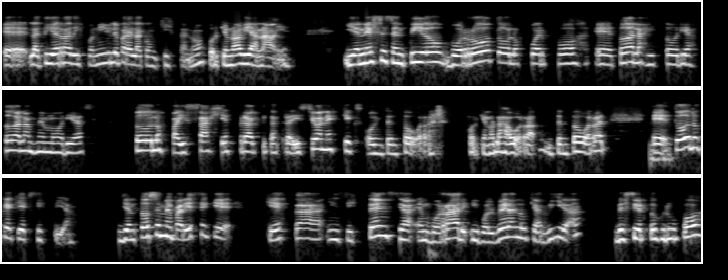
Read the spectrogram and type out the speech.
la tierra disponible para la conquista, ¿no? Porque no había nadie. Y en ese sentido borró todos los cuerpos, eh, todas las historias, todas las memorias, todos los paisajes, prácticas, tradiciones, que, o intentó borrar, porque no las ha borrado, intentó borrar eh, todo lo que aquí existía. Y entonces me parece que, que esta insistencia en borrar y volver a lo que había de ciertos grupos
